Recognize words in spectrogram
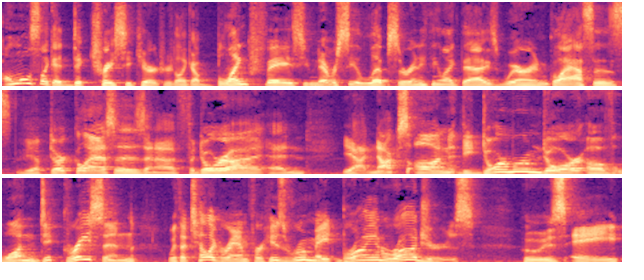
almost like a Dick Tracy character, like a blank face. You never see lips or anything like that. He's wearing glasses. Yep, dark glasses and a fedora, and yeah, knocks on the dorm room door of one Dick Grayson with a telegram for his roommate Brian Rogers, who's a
